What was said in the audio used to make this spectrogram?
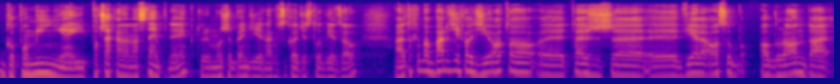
go pominie i poczeka na następny, który może będzie jednak w zgodzie z tą wiedzą. Ale to chyba bardziej chodzi o to y, też, że y, wiele osób ogląda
